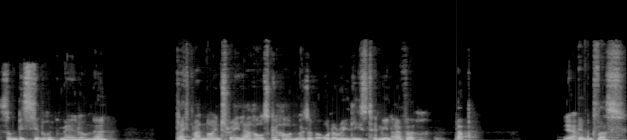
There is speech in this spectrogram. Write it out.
so ein bisschen Rückmeldung, ne? Vielleicht mal einen neuen Trailer rausgehauen, also ohne Release-Termin einfach plapp, ja. irgendwas.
